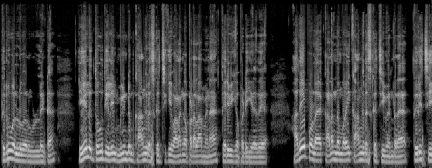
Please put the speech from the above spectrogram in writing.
திருவள்ளுவர் உள்ளிட்ட ஏழு தொகுதிகளில் மீண்டும் காங்கிரஸ் கட்சிக்கு வழங்கப்படலாம் என தெரிவிக்கப்படுகிறது. அதே போல கடந்த முறை காங்கிரஸ் கட்சி வென்ற திருச்சி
